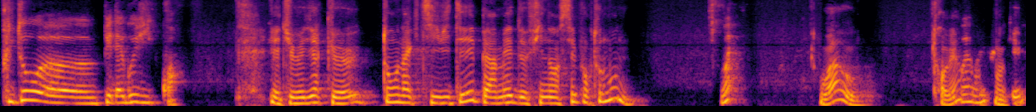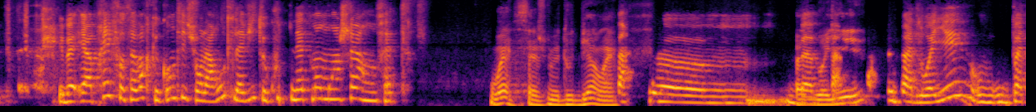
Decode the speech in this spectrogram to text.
plutôt pédagogique, quoi. Et tu veux dire que ton activité permet de financer pour tout le monde? Ouais. Waouh Trop bien. Et, ben, et après, il faut savoir que quand tu es sur la route, la vie te coûte nettement moins cher en fait. Ouais, ça je me doute bien, ouais. Parce que, euh, pas, de bah, loyer. Pas, de loyer ou, pas,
